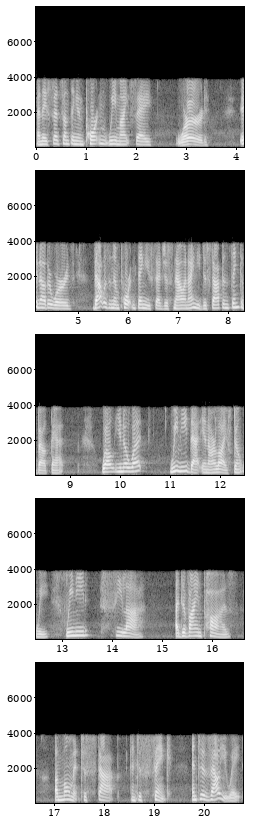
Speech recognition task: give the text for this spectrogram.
and they said something important, we might say, Word. In other words, that was an important thing you said just now, and I need to stop and think about that. Well, you know what? We need that in our life, don't we? We need Selah, a divine pause, a moment to stop and to think and to evaluate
